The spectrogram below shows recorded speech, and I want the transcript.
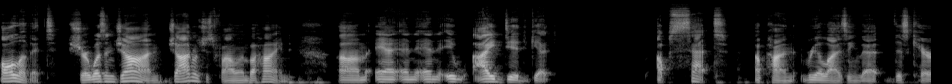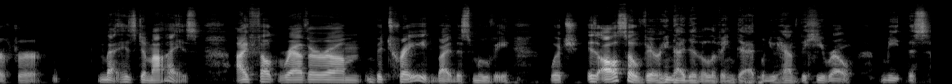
all of it. Sure wasn't John. John was just following behind. Um, and and, and it, I did get upset upon realizing that this character met his demise. I felt rather um, betrayed by this movie. which is also very Night of the Living Dead when you have the hero meet this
